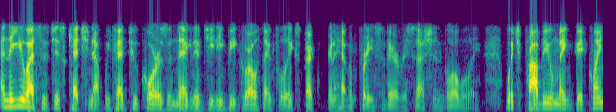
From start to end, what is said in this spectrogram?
And the U.S. is just catching up. We've had two quarters of negative GDP growth. I fully expect we're going to have a pretty severe recession globally, which probably will make Bitcoin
